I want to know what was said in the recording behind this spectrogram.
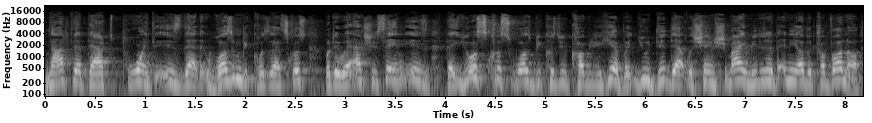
not that that point is that it wasn't because of that schus. What they were actually saying is that your schus was because you covered your hair, but you did that l'shem shemayim. You didn't have any other kavana.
